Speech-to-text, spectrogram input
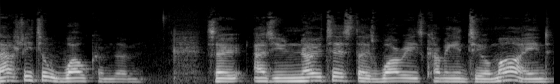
actually to welcome them. So, as you notice those worries coming into your mind,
